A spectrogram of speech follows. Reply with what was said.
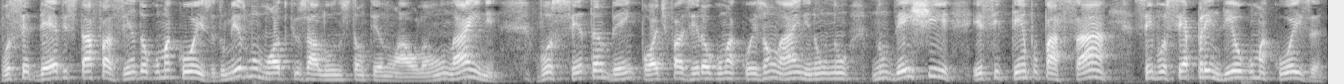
você deve estar fazendo alguma coisa. Do mesmo modo que os alunos estão tendo aula online, você também pode fazer alguma coisa online. Não, não, não deixe esse tempo passar sem você aprender alguma coisa,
